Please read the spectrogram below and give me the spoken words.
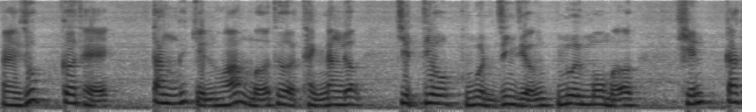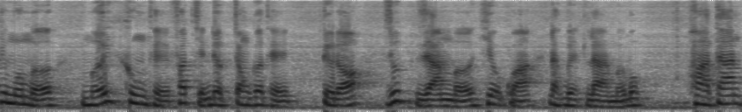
à, giúp cơ thể tăng cái chuyển hóa mỡ thừa thành năng lượng, triệt tiêu nguồn dinh dưỡng nuôi mô mỡ, khiến các cái mô mỡ mới không thể phát triển được trong cơ thể từ đó giúp giảm mỡ hiệu quả đặc biệt là mỡ bụng. Hòa tan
